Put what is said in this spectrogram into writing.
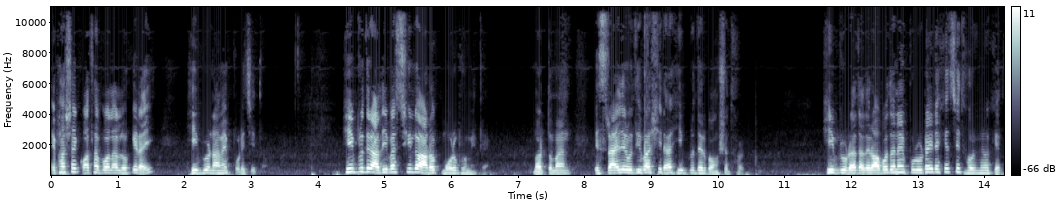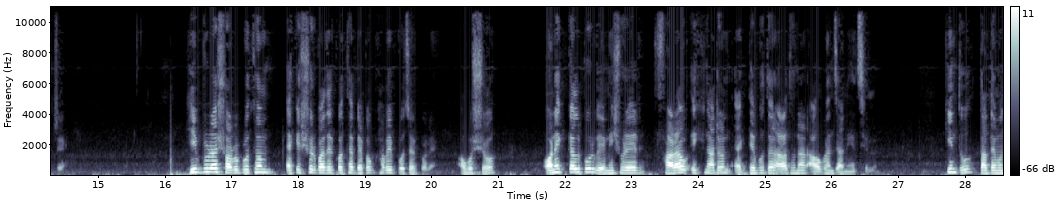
এ ভাষায় কথা বলা লোকেরাই হিব্রু নামে পরিচিত। হিব্রুদের আদিবাস ছিল আরব মরুভূমিতে। বর্তমান ইসরায়েলের অধিবাসীরা হিব্রুদের বংশধর। হিব্রুরা তাদের অবদানের পুরোটাই রেখেছে ধর্মীয় ক্ষেত্রে। হিব্রুরা সর্বপ্রথম একেশ্বরবাদের কথা ব্যাপকভাবে প্রচার করে। অবশ্য অনেককাল পূর্বে মিশরের ফারাও ইখনাটন এক দেবতার আরাধনার আহ্বান জানিয়েছিলেন। কিন্তু তা তেমন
